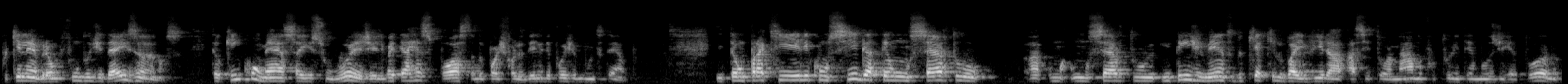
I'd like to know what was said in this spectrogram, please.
porque lembra, é um fundo de 10 anos. Então, quem começa isso hoje, ele vai ter a resposta do portfólio dele depois de muito tempo. Então, para que ele consiga ter um certo, um certo entendimento do que aquilo vai vir a, a se tornar no futuro em termos de retorno,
